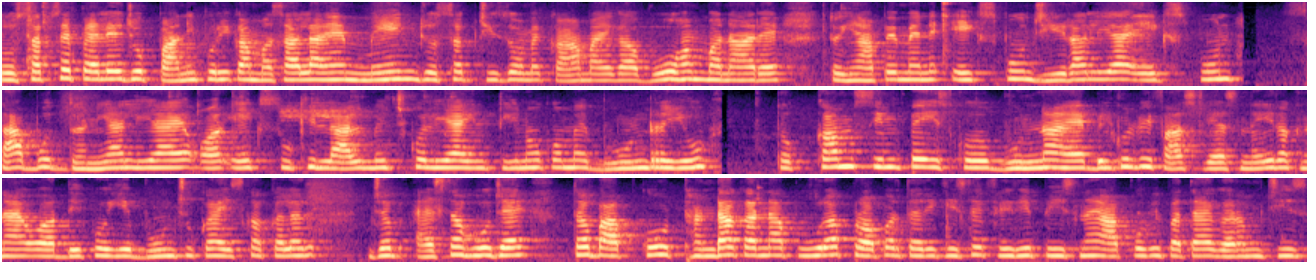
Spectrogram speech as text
तो सबसे पहले जो पानीपुरी का मसाला है मेन जो सब चीज़ों में काम आएगा, वो हम बना रहे तो यहाँ पे मैंने एक स्पून जीरा लिया, एक स्पून साबुत धनिया लिया है और एक सूखी लाल मिर्च को लिया है। इन तीनों को मैं भून रही हूँ। तो कम सिम पे इसको भूनना है, बिल्कुल भी फास्ट गैस नहीं रखना है और देखो ये भून चुका है, इसका कलर जब ऐसा हो जाए तब आपको ठंडा करना पूरा प्रॉपर तरीके से, फिर ही पीसना है। आपको भी पता है गर्म चीज़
